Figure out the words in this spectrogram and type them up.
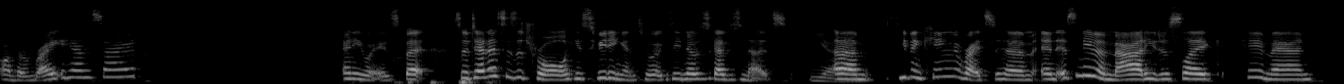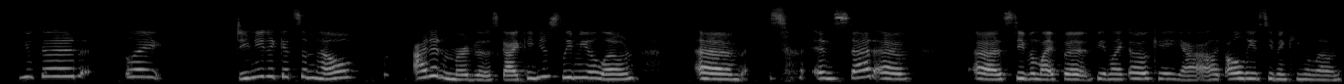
on the right hand side. Anyways, but so Dennis is a troll. He's feeding into it because he knows this guy's nuts. Yeah. Um, Stephen King writes to him and isn't even mad. He just like, hey man, you good? Like, do you need to get some help? I didn't murder this guy. Can you just leave me alone? Um, s- instead of uh Stephen Lightfoot being like, oh, okay, yeah, like I'll leave Stephen King alone.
